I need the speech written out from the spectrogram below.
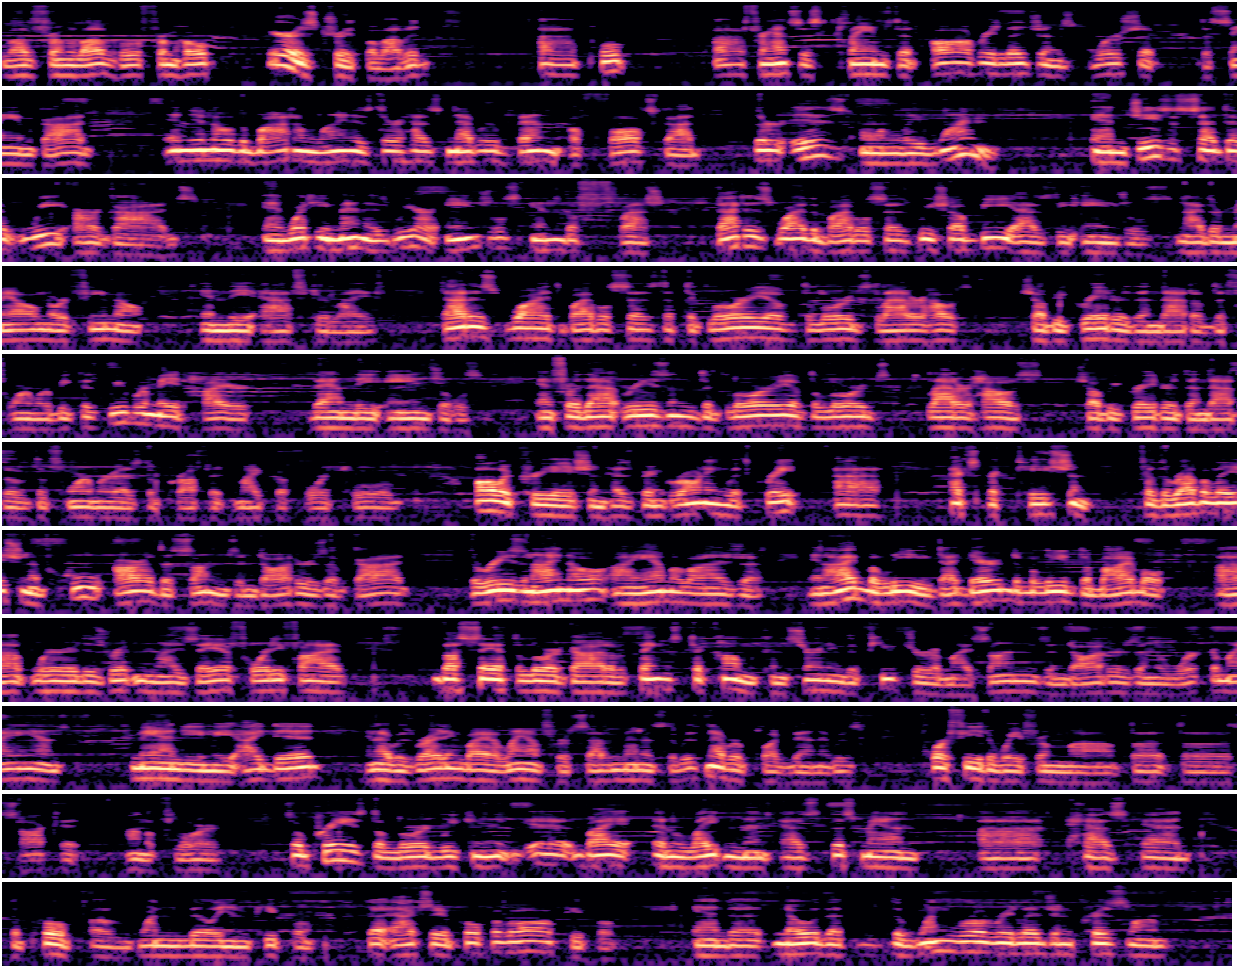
Love from love, hope from hope. Here is truth, beloved. Uh, Pope uh, Francis claims that all religions worship the same God. And you know, the bottom line is there has never been a false God. There is only one. And Jesus said that we are gods. And what he meant is we are angels in the flesh. That is why the Bible says we shall be as the angels, neither male nor female, in the afterlife. That is why the Bible says that the glory of the Lord's latter house shall be greater than that of the former, because we were made higher than the angels. And for that reason, the glory of the Lord's latter house shall be greater than that of the former, as the prophet Micah foretold. All of creation has been groaning with great uh, expectation for the revelation of who are the sons and daughters of God. The reason I know I am Elijah, and I believed, I dared to believe the Bible, uh, where it is written in Isaiah 45 Thus saith the Lord God of things to come concerning the future of my sons and daughters and the work of my hands. Command ye me. I did, and I was writing by a lamp for seven minutes that was never plugged in. It was four feet away from uh, the, the socket on the floor. So praise the Lord. We can, uh, by enlightenment, as this man uh, has had the Pope of one billion people, the, actually a Pope of all people and uh, know that the one world religion, Chrislam,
